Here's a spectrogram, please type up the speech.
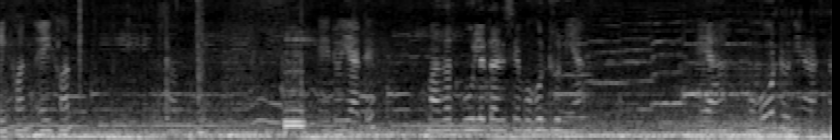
এইখন এইখন। এইটো ইয়াতে। মাজত গোল এটা দিছে বহুত ধুনীয়া। এয়া বহুত ধুনীয়া ৰাস্তা।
